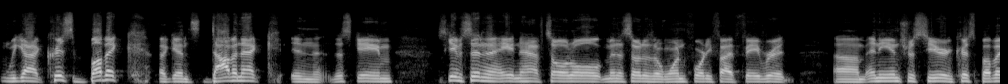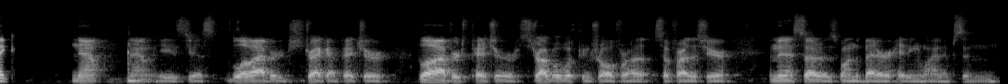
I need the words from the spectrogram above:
We got Chris Bubic against Dobnak in this game. This game's sitting at eight and a half total. Minnesota's a 145 favorite. Um, any interest here in Chris Bubic? No, no. He's just below average strikeout pitcher, below average pitcher, struggled with control for so far this year. And Minnesota is one of the better hitting lineups in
